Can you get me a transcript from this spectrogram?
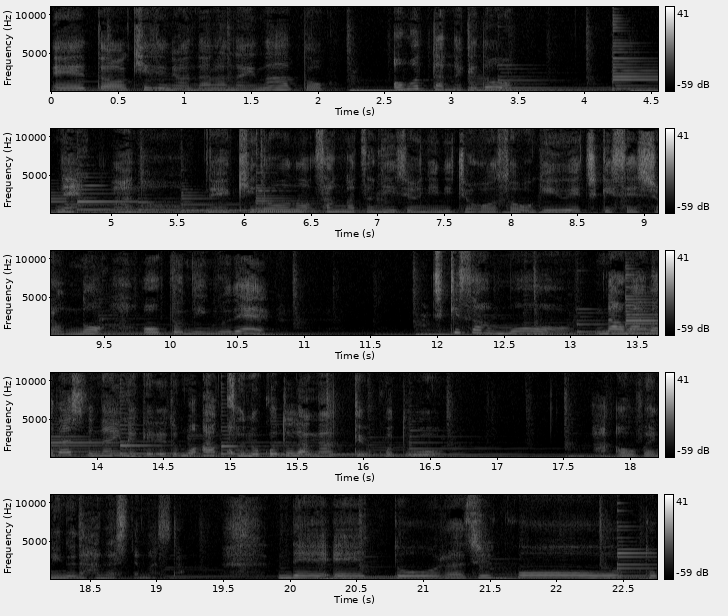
えっ、ー、と記事にはならないなと思ったんだけどねあのね昨日の3月22日放送荻上チキセッションのオープニングでチキさんも名前は出してないんだけれどもあこのことだなっていうことをあオープニングで話してました。でえっ、とラジコと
